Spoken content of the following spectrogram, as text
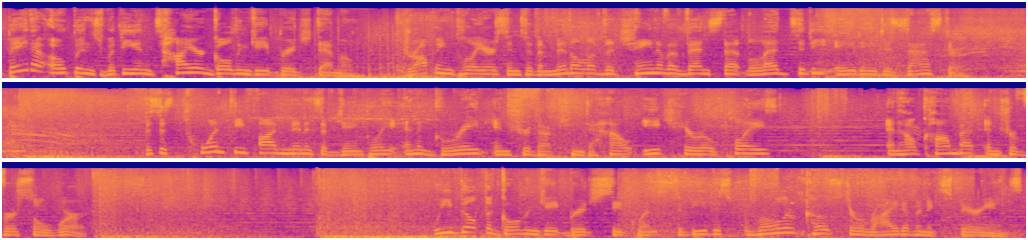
beta opens with the entire Golden Gate Bridge demo, dropping players into the middle of the chain of events that led to the A-Day disaster. This is 25 minutes of gameplay and a great introduction to how each hero plays and how combat and traversal work. We built the Golden Gate Bridge sequence to be this roller coaster ride of an experience,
